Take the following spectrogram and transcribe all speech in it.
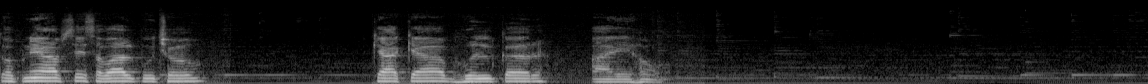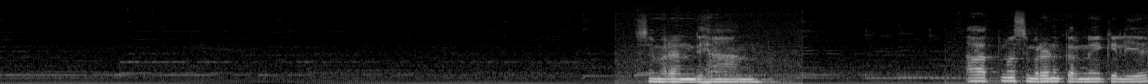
तो अपने आप से सवाल पूछो क्या क्या भूल कर आए हो? सिमरन ध्यान। आत्म सिमरण करने के लिए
